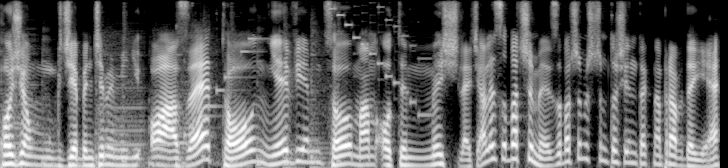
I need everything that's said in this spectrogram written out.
poziom, gdzie będziemy mieli oazę, to nie wiem, co mam o tym myśleć, ale zobaczymy, zobaczymy, z czym to się tak naprawdę je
